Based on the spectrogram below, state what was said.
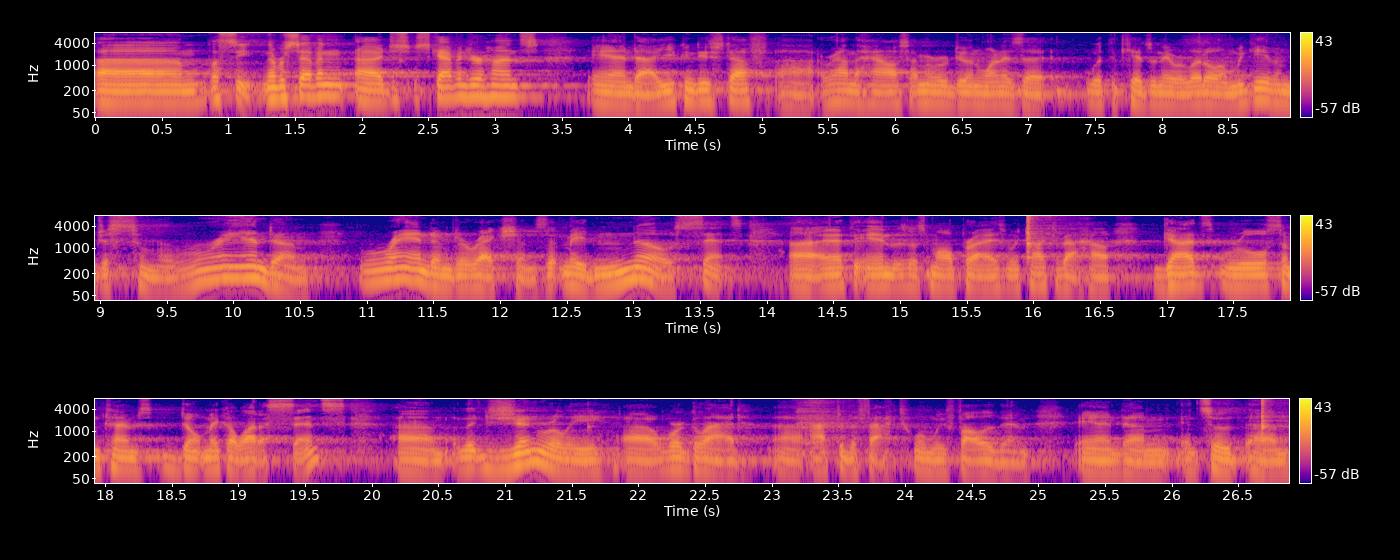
Um, let's see. Number seven, uh, just scavenger hunts. And uh, you can do stuff uh, around the house. I remember doing one as a, with the kids when they were little, and we gave them just some random, random directions that made no sense. Uh, and at the end was a small prize. And we talked about how God's rules sometimes don't make a lot of sense. Um, but generally, uh, we're glad uh, after the fact when we follow them. And, um, and so um,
